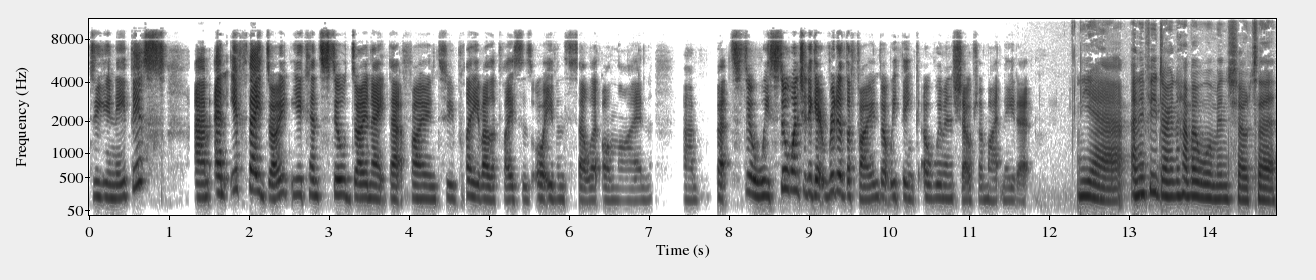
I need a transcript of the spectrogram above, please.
"Do you need this?" Um, and if they don't, you can still donate that phone to plenty of other places or even sell it online. Um, but still, we still want you to get rid of the phone, but we think a women's shelter might need it. Yeah, and if you don't have a women's shelter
